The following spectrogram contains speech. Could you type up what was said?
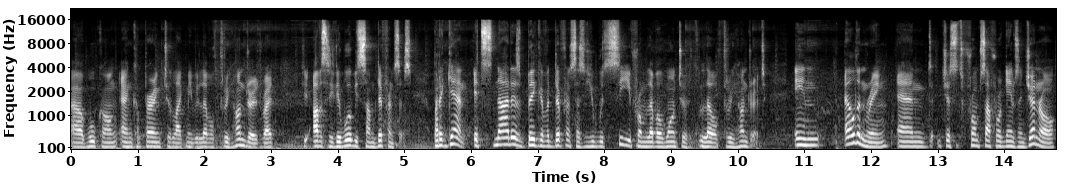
uh, Wukong and comparing to like maybe level 300, right? Obviously there will be some differences. But again, it's not as big of a difference as you would see from level 1 to level 300. In Elden Ring and just from software games in general,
